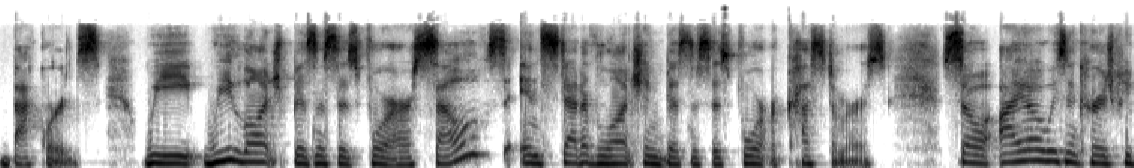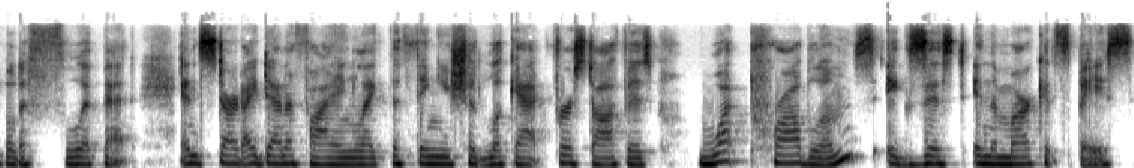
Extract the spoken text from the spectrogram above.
backwards. We we launch businesses for ourselves instead of launching businesses for our customers. So I always encourage people to flip it and start identifying like the thing you should look at first off is what problems exist in the market space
